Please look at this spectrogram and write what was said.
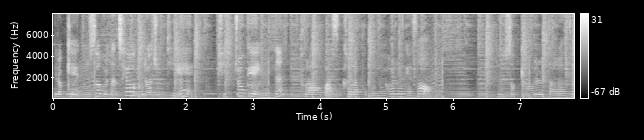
이렇게 눈썹을 다 채워 그려준 뒤에 뒤쪽에 있는 브라우 마스카라 부분을 활용해서 눈썹 결을 따라서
